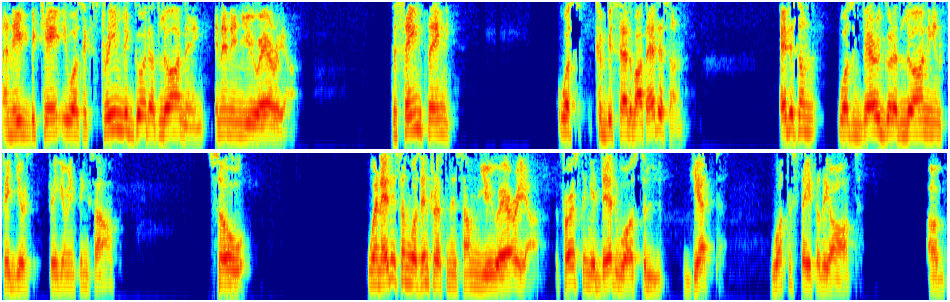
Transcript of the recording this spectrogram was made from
And he became, he was extremely good at learning in any new area. The same thing was, could be said about Edison. Edison was very good at learning and figure, figuring things out. So when Edison was interested in some new area, the first thing he did was to get what the state of the art of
